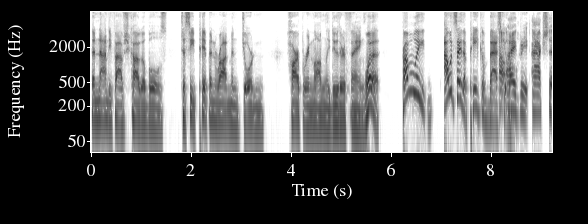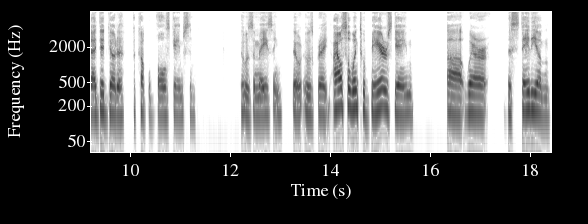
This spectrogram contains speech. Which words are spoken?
the '95 Chicago Bulls to see Pippen, Rodman, Jordan, Harper, and Longley do their thing. What a probably." I would say the peak of basketball. I agree. Actually, I did go to a couple Bulls games and it was amazing. It, was great. I also went to a Bears game uh, where the stadium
